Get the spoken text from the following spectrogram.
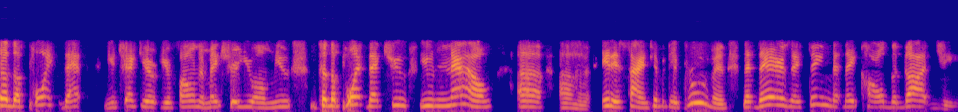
to the point that you check your, your phone and make sure you're on mute to the point that you you now uh, uh, it is scientifically proven that there's a thing that they call the God gene.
